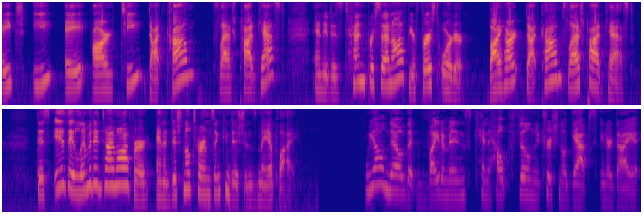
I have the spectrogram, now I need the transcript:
H E A R T dot com slash podcast, and it is 10% off your first order. Byheart.com slash podcast. This is a limited time offer, and additional terms and conditions may apply. We all know that vitamins can help fill nutritional gaps in our diet.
